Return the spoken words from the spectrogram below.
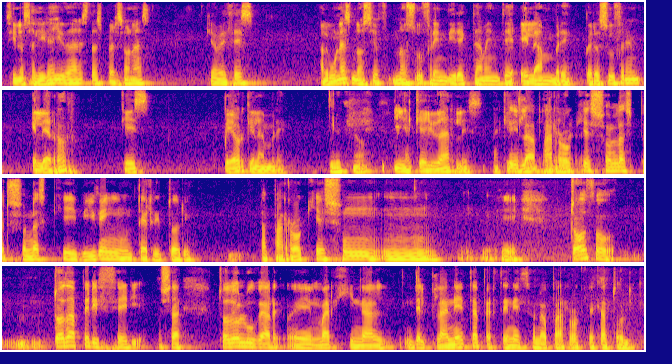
sino salir a ayudar a estas personas que a veces, algunas no, no sufren directamente el hambre, pero sufren el error, que es peor que el hambre. Y hay que ayudarles. y la parroquia son las personas que viven en un territorio. La parroquia es un, eh, todo, toda periferia, o sea, todo lugar eh, marginal del planeta pertenece a una parroquia católica.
